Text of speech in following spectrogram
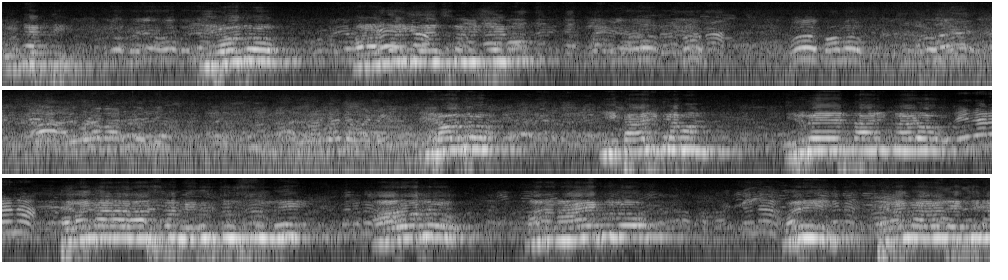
విజ్ఞప్తి. ఈరోజు మనందరికీ తెలిసిన విషయము ఈరోజు ఈ కార్యక్రమం ఇరవై ఏడు తారీఖు నాడు తెలంగాణ రాష్ట్రం ఎదురు చూస్తుంది ఆ రోజు మన నాయకులు మరి తెలంగాణ తెచ్చిన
